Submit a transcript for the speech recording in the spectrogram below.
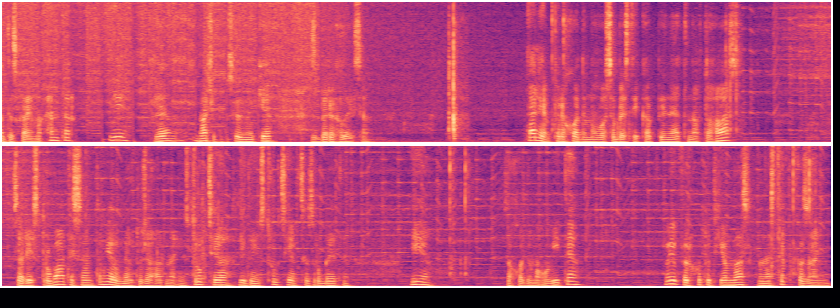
Натискаємо Enter і вже наші посилники збереглися. Далі переходимо в особистий кабінет Нафтогаз. Зареєструватися. Там є в них дуже гарна інструкція, відеоінструкція, як це зробити. І заходимо у війти. Ну і вверху тут є в нас внести показання.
